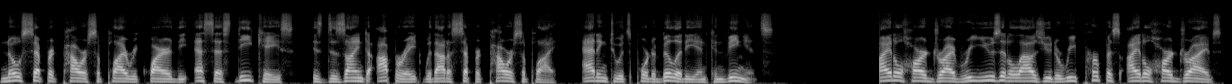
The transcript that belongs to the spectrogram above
No separate power supply required. The SSD case is designed to operate without a separate power supply, adding to its portability and convenience. Idle hard drive reuse it allows you to repurpose idle hard drives,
